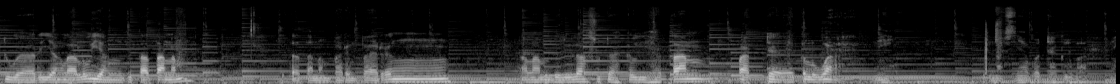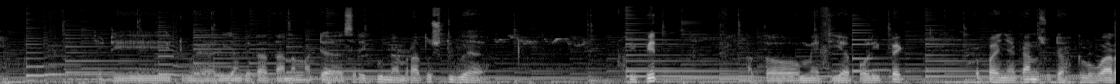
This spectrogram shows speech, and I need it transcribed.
dua hari yang lalu yang kita tanam. Kita tanam bareng-bareng. Alhamdulillah sudah kelihatan pada keluar nih. Tunasnya pada keluar nih. Jadi dua hari yang kita tanam ada 1602 bibit atau media polybag kebanyakan sudah keluar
